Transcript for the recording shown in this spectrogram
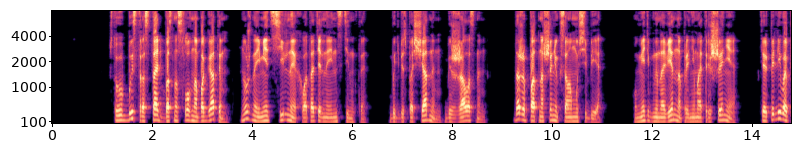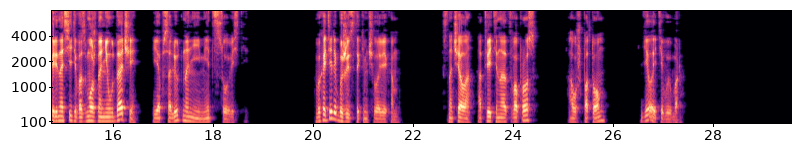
Чтобы быстро стать баснословно богатым, нужно иметь сильные хватательные инстинкты, быть беспощадным, безжалостным, даже по отношению к самому себе, уметь мгновенно принимать решения, терпеливо переносить возможные неудачи и абсолютно не иметь совести. Вы хотели бы жить с таким человеком? Сначала ответьте на этот вопрос, а уж потом делайте выбор.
